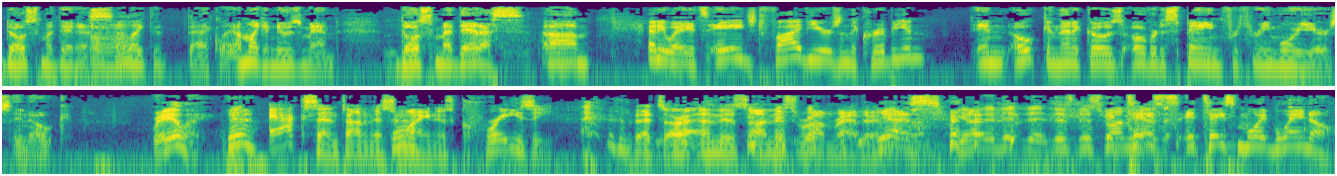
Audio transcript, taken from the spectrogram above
Dos Maderas. I like the backlight. I'm like a newsman. Dos Maderas. Um, anyway, it's aged five years in the Caribbean in oak, and then it goes over to Spain for three more years in oak. Really? Yeah. accent on this Yeah. wine is crazy. That's all right, on this on this rum rather. Yes. you know th- th- this this rum It tastes, has it tastes muy bueno.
